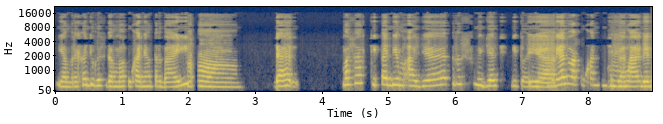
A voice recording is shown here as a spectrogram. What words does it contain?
Ya mereka juga sedang melakukan yang terbaik. -uh. dan masa kita diem aja terus ngejudge gitu aja? Iya. kemudian lakukan pencegahan. Dan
